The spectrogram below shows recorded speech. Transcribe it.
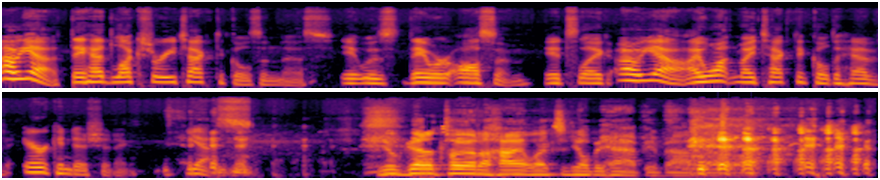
Oh yeah, they had luxury technicals in this. It was they were awesome. It's like, oh yeah, I want my technical to have air conditioning. Yes. You'll get a Toyota Hilux and you'll be happy about it.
